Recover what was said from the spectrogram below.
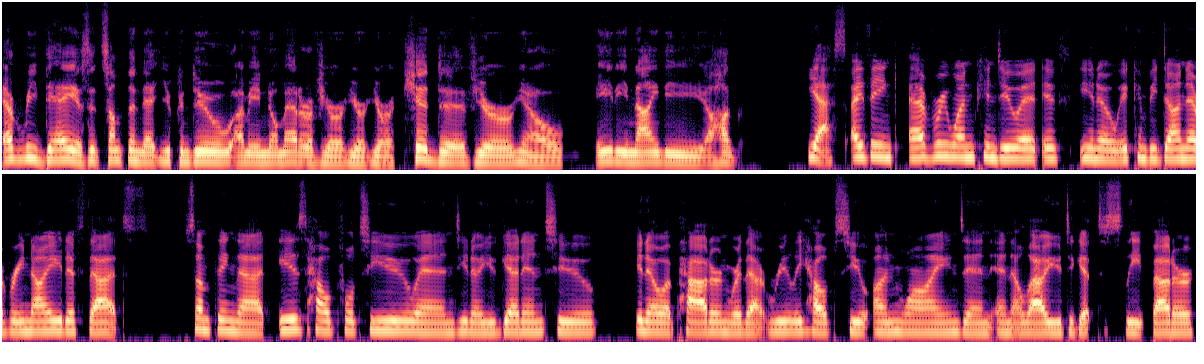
every day? Is it something that you can do? I mean, no matter if you're you're you're a kid if you're, you know, 80, 90, 100 yes, I think everyone can do it if, you know, it can be done every night if that's something that is helpful to you and, you know, you get into, you know, a pattern where that really helps you unwind and and allow you to get to sleep better.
